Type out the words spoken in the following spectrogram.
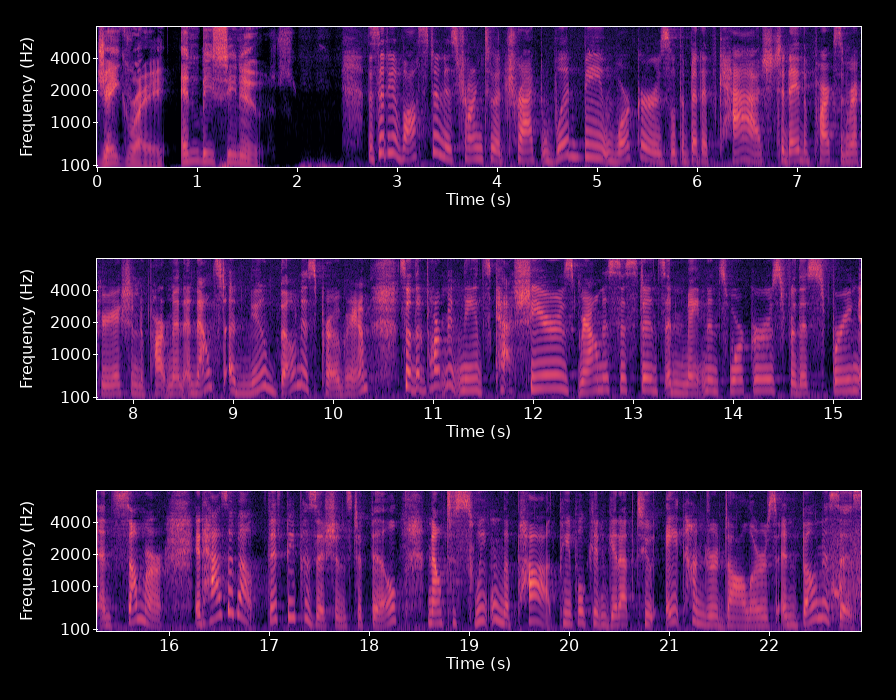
Jay Gray, NBC News. The city of Austin is trying to attract would-be workers with a bit of cash. Today, the Parks and Recreation Department announced a new bonus program. So the department needs cashiers, ground assistants, and maintenance workers for this spring and summer. It has about 50 positions to fill. Now, to sweeten the pot, people can get up to $800 in bonuses.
